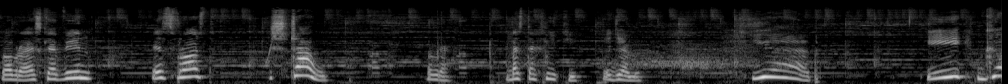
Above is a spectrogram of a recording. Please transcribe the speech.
Dobra, jest Kevin. Jest Frost. Szczał. Dobra. Bez techniki. Jedziemy. Jeb. I gol.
